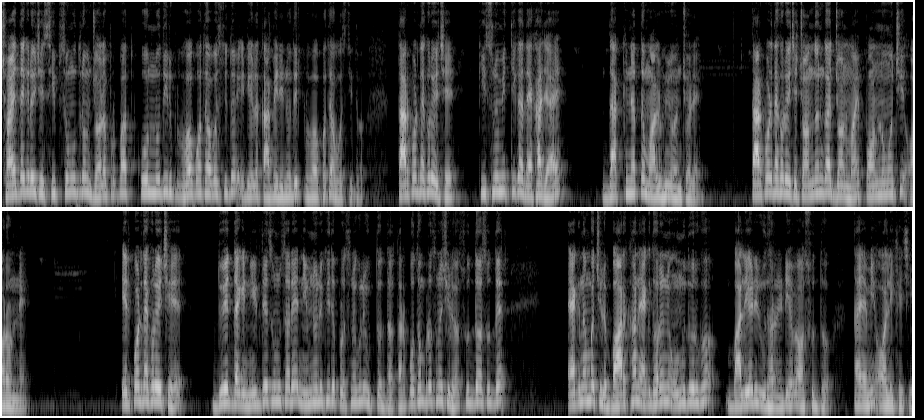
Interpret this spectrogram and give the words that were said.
ছয়ের দাগে রয়েছে শিবসমুদ্রম জলপ্রপাত, কোন নদীর প্রবাহপথে অবস্থিত? এটি হলো কাবেরী নদীর প্রবাহপথে অবস্থিত। তারপর দেখো রয়েছে কৃষ্ণ মৃত্তিকা দেখা যায় দাক্ষিণাত্য মালভূমি অঞ্চলে। তারপর দেখো রয়েছে চন্দন গাছ জন্মায় পর্ণমোচী অরণ্যে। এরপর দেখো রয়েছে দুয়ের দাগে নির্দেশ অনুসারে নিম্নলিখিত প্রশ্নগুলির উত্তর দাও। তার প্রথম প্রশ্ন ছিল, শুদ্ধ অশুদ্ধের? এক নম্বর ছিল বারখান এক ধরনের অনুদৈর্ঘ্য, বালিয়াড়ির উদাহরণ, এটি হবে অশুদ্ধ, তাই আমি অ লিখেছি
